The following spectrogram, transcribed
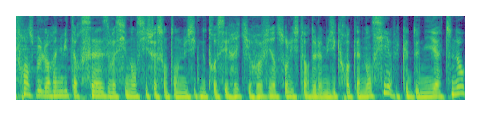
France Bleu Lorraine 8h16, voici Nancy 60 ans de musique, notre série qui revient sur l'histoire de la musique rock à Nancy avec Denis Attenot,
